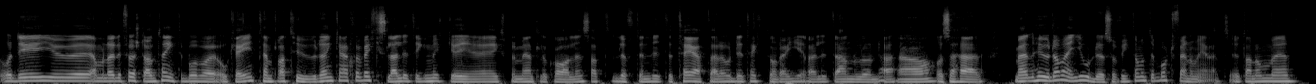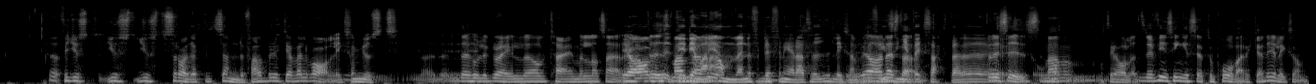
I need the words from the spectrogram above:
Och det är ju, jag menar det första de tänkte på var okej, temperaturen kanske växlar lite mycket i experimentlokalen så att luften är lite tätare och detektorn reagerar lite annorlunda. Ja, Och så här. Men hur de än gjorde så fick de inte bort fenomenet. Utan de... för just, just, just radioaktivt sönderfall brukar väl vara liksom just The Holy Grail of Time eller något sånt här. Ja, precis, det är det man vet- använder för att definiera tid liksom. För Ja, det finns nästan. inget exaktare Precis, man- åt det hållet. Det finns inget sätt att påverka det liksom.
